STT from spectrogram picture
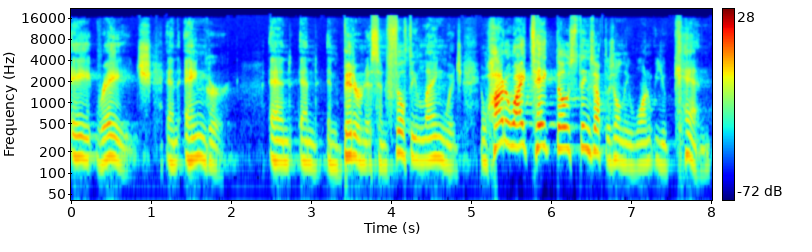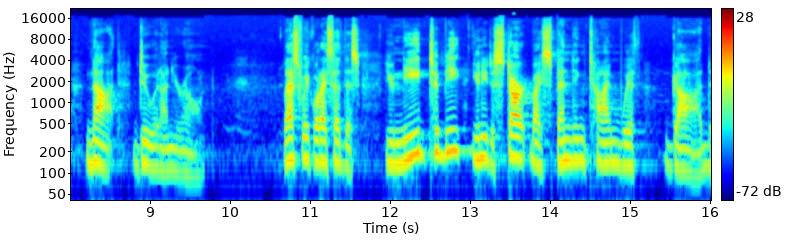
a rage and anger and, and, and bitterness and filthy language? And how do I take those things off? There's only one. You can not do it on your own. Last week, what I said this You need to be, you need to start by spending time with God.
